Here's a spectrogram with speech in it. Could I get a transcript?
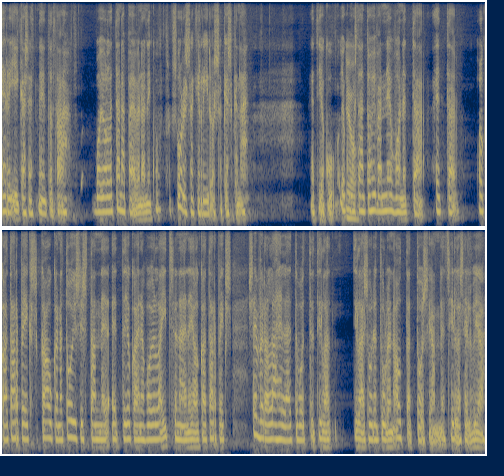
eri ikäiset, niin tota, voi olla tänä päivänä niin kuin suurissakin riidoissa keskenään. Että joku, joku muista antoi hyvän neuvon, että, että olkaa tarpeeksi kaukana toisistanne, että jokainen voi olla itsenäinen ja olkaa tarpeeksi sen verran lähellä, että voitte tila, tilaisuuden tullen auttaa toisianne, että sillä selviää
